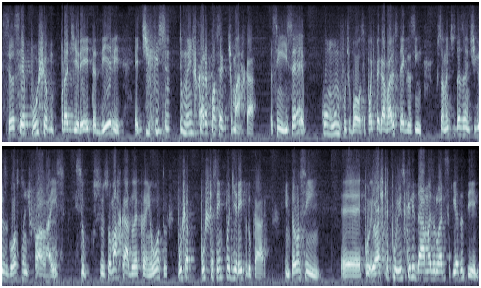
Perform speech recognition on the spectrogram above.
se você puxa para direita dele, é dificilmente o cara consegue te marcar. Assim, isso é comum no futebol. Você pode pegar vários técnicos, assim, principalmente das antigas gostam de falar isso. Se o, se o seu marcador é canhoto, puxa, puxa sempre para direita do cara. Então, assim, é, eu acho que é por isso que ele dá mais o lado esquerdo dele.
